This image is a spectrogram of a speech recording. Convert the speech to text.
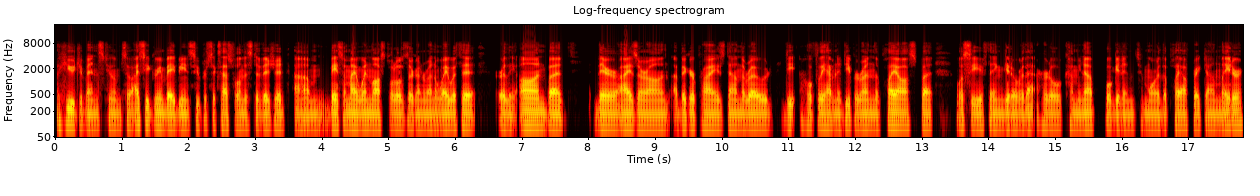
a huge amends to him. So I see Green Bay being super successful in this division. Um, based on my win loss totals, they're going to run away with it early on, but their eyes are on a bigger prize down the road, de- hopefully having a deeper run in the playoffs, but we'll see if they can get over that hurdle coming up. We'll get into more of the playoff breakdown later.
